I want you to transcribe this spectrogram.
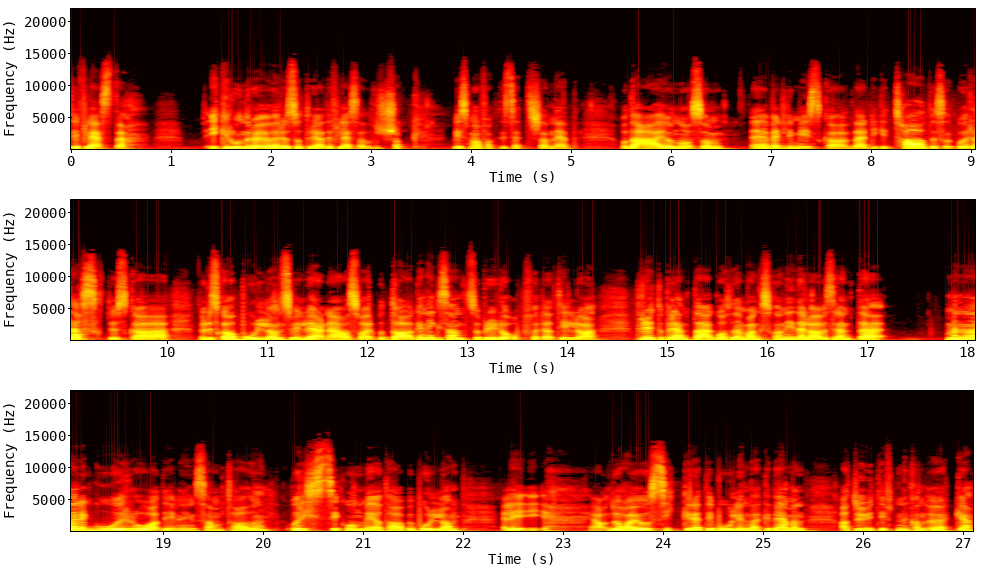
de fleste. I kroner og øre så tror jeg de fleste hadde fått sjokk hvis man faktisk setter seg ned. Og det er jo nå som Eh, veldig mye skal, Det er digitalt, det skal gå raskt. Du skal, når du skal ha boliglån, så vil du gjerne ha svar på dagen. ikke sant? Så blir du oppfordra til å prute opp renta, gå til den banken som kan gi deg lavest rente. Men den der gode rådgivningssamtalen og risikoen ved å ta opp boliglån Eller ja, du har jo sikkerhet i boligen, det er ikke det, men at utgiftene kan øke.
